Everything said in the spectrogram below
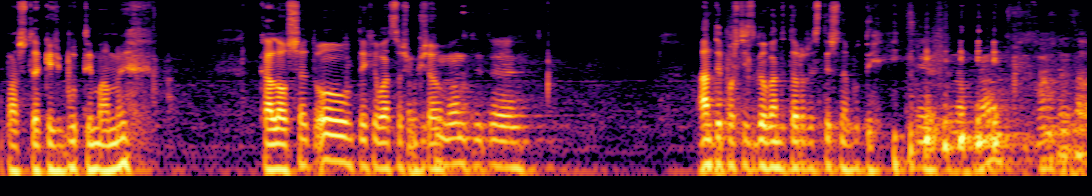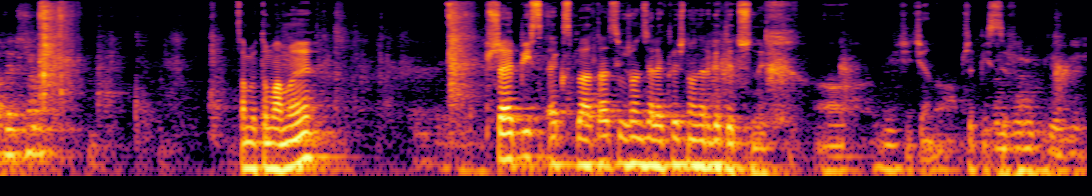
A patrz, tu jakieś buty mamy. Kalosze. O, ty chyba coś musiał. te... Antypoślizgowe, antyterrorystyczne buty. Nie jest to naprawdę. Co my tu mamy? Przepis eksploatacji urządzeń elektryczno-energetycznych. O, widzicie, no, przepisy. Jakieś.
